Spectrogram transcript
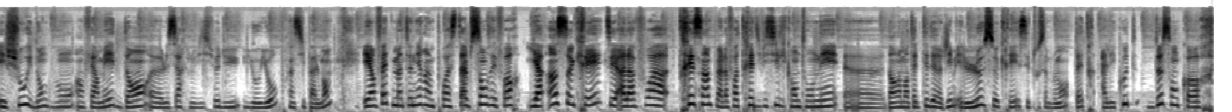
échouent et donc vont enfermer dans euh, le cercle vicieux du yo-yo principalement. Et en fait, maintenir un poids stable sans effort, il y a un secret, c'est à la fois très simple mais à la fois très difficile quand on est euh, dans la mentalité des régimes. Et le secret, c'est tout simplement d'être à l'écoute de son corps.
